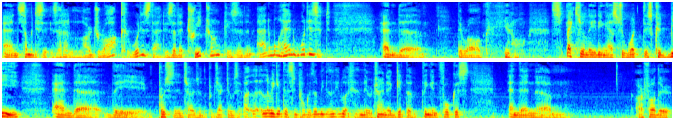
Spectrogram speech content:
and somebody said, "Is that a large rock? What is that? Is it a tree trunk? Is it an animal head? What is it?" And uh, they were all, you know, speculating as to what this could be. And uh, the person in charge of the projector was saying, oh, "Let me get this in focus." Let me, look. And they were trying to get the thing in focus, and then um, our father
